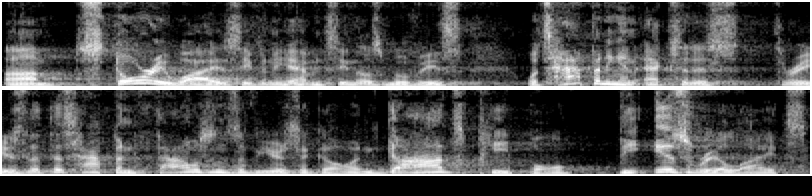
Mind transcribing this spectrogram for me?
Um, story wise, even if you haven't seen those movies, what's happening in Exodus 3 is that this happened thousands of years ago, and God's people, the Israelites,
